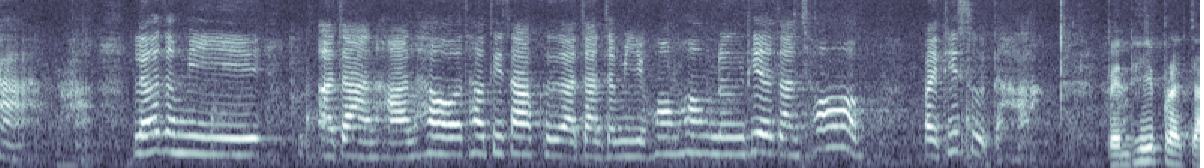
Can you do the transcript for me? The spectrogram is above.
ค่ะค่ะ แล้วจะมีอาจารย์คะเท่าเท่าที่ทราบคือ อาจารย์จะมีห้องห้องนึงที่อาจารย์ชอบไปที่สุดอะค่ะ เป็นที่ประจ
